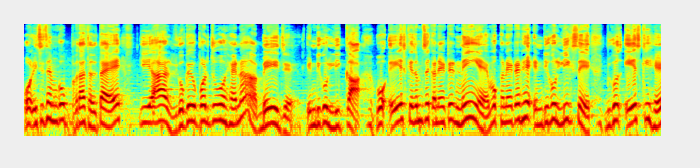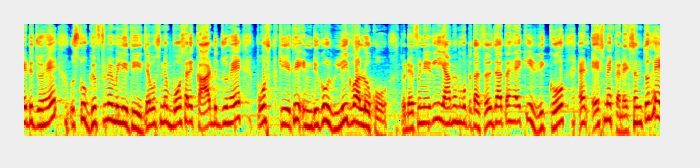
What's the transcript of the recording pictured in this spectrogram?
और इसी से हमको पता चलता है कि यार रिको के ऊपर जो है ना बेज इंडिगो लीग का, वो एज किस्म से कनेक्टेड नहीं है। वो कनेक्टेड है इंडिगो लीग से। बिकॉज़ एस की हेड जो है, उसको गिफ्ट में मिली थी। जब उसने बहुत सारे कार्ड जो है पोस्ट किए थे इंडिगो लीग वालों को। तो डेफिनेटली यहाँ पे हमको पता चल जाता है कि रिको एंड एस में कनेक्शन तो है,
